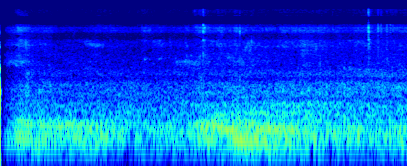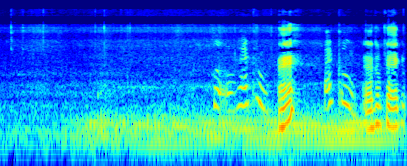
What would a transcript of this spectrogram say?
फेंकू हैं फेंकू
